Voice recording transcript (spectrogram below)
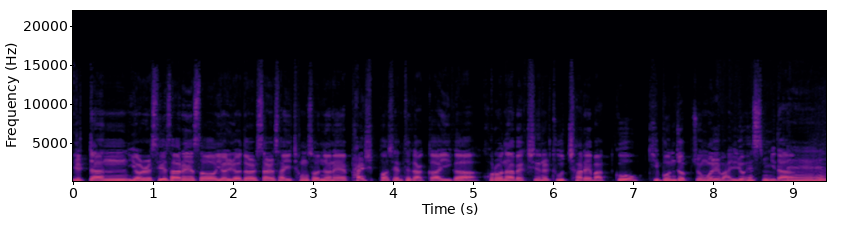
일단 13살에서 18살 사이 청소년의 80% 가까이가 코로나 백신을 두 차례 맞고 기본 접종을 완료했습니다. 네.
